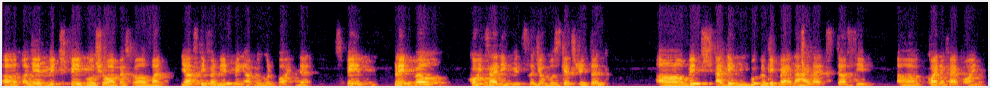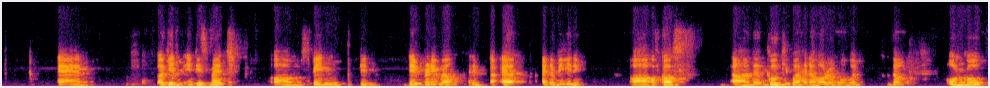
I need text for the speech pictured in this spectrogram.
Uh, again, which Spain will show up as well. But yeah, Stephen did bring up a good point that Spain played well coinciding with Sergio Busquets' return, uh, which I think looking back at the highlights does seem uh, quite a fair point. And again, in this match, um, Spain did did pretty well at the, uh, at the beginning. Uh, of course, uh, the goalkeeper had a horror moment, the own goal.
